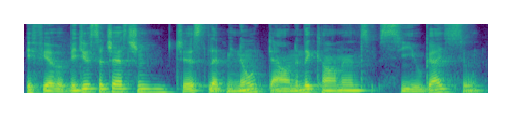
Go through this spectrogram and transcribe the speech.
If you have a video suggestion, just let me know down in the comments. See you guys soon.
